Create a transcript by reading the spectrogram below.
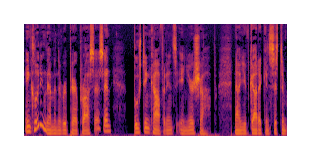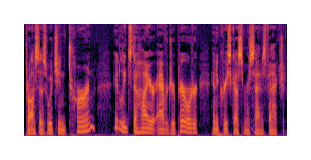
including them in the repair process and boosting confidence in your shop. Now you've got a consistent process, which in turn it leads to higher average repair order and increased customer satisfaction.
